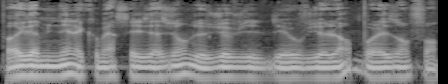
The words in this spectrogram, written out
pour examiner la commercialisation de jeux vidéo violents pour les enfants.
